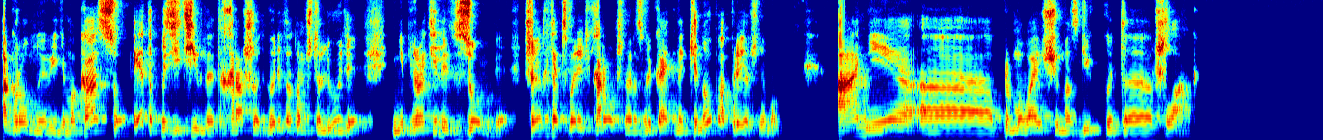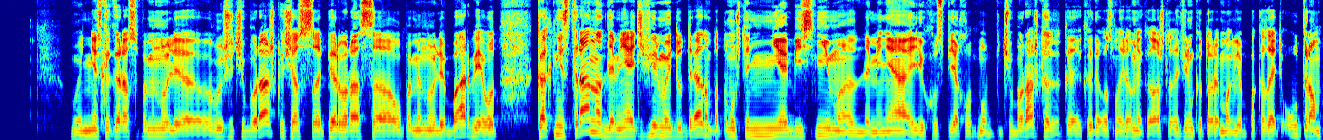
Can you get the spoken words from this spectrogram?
огромную, видимо, кассу. Это позитивно, это хорошо. Это говорит о том, что люди не превратились в зомби, что они хотят смотреть хорошее, развлекательное кино по-прежнему, а не промывающий мозги какой-то шлак. Вы несколько раз упомянули выше Чебурашку, сейчас э, первый раз э, упомянули Барби. Вот, как ни странно, для меня эти фильмы идут рядом, потому что необъяснимо для меня их успех. Вот, ну, Чебурашка, когда я его смотрел, мне казалось, что это фильм, который могли бы показать утром,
